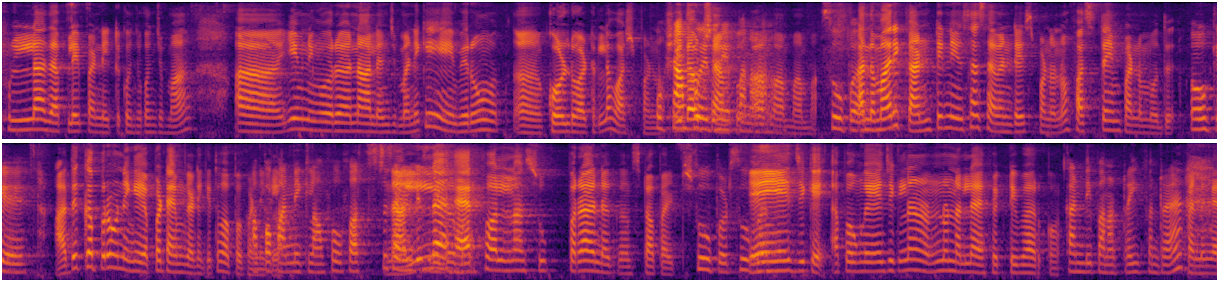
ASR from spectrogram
ஃபுல்லாக அதை அப்ளை பண்ணிவிட்டு கொஞ்சம் கொஞ்சமாக ஈவினிங் ஒரு நாலஞ்சு மணிக்கு வெறும் கோல்டு வாட்டரில் வாஷ் பண்ணணும். Shampoo. பண்ண ஆமாம் ஆமாம் ஆமாம் சூப்பர் அந்த மாதிரி கண்டினியூஸாக செவன் டேஸ் பண்ணணும் ஃபர்ஸ்ட் டைம் பண்ணும்போது. ஓகே அதுக்கப்புறம் நீங்கள் எப்போ டைம் கிடைக்குதோ அப்போ பண்ணிக்கலாம். பண்ணிக்கலாம். ஃபோ ஃபர்ஸ்ட் நல்ல ஹேர் ஃபால்லாம் சூப்பராக எனக்கு ஸ்டாப் ஆயிடுச்சு. சூப்பர் சூப்பர் என் ஏஜுக்கே. அப்போ உங்கள் ஏஜுக்குலாம் இன்னும் நல்லா எஃபெக்டிவாக இருக்கும். கண்டிப்பா நான் ட்ரை பண்றேன். பண்ணுங்க.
